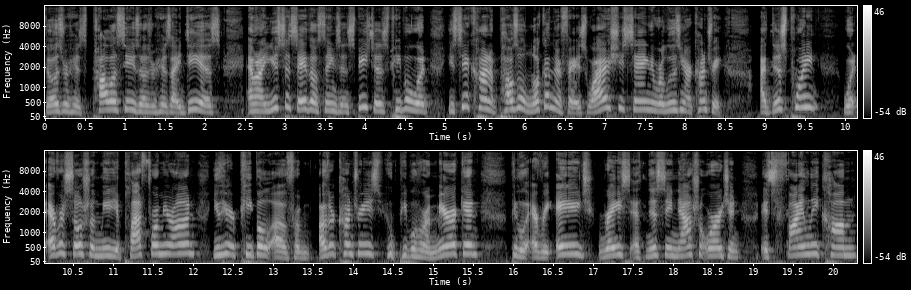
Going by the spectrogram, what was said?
those were his policies those were his ideas. And when i used to say those things in speeches people would you see a kind of puzzled look on their face. Why is she saying that we're losing our country? At this point whatever social media platform you're on you hear people of from other countries who people who are american people of every age, race, ethnicity, national origin. It's finally come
